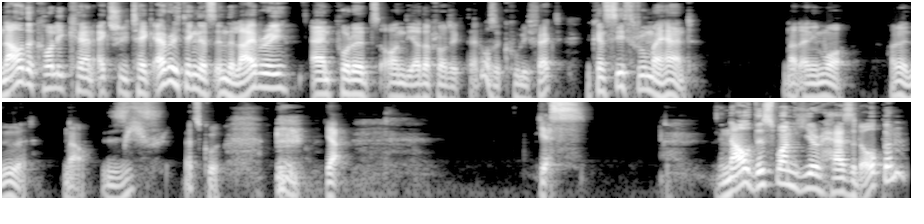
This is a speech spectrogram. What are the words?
Now the colleague can actually take everything that's in the library and put it on the other project. That was a cool effect. You can see through my hand. Not anymore. How do I do that? Now. That's cool. yeah. Yes. Now this one here has it open,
